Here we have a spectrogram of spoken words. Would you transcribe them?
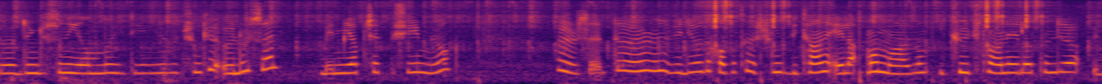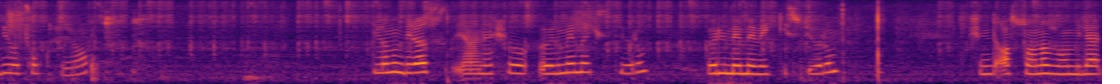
Dördüncüsünün yanına gideyim ya. Çünkü ölürsen benim yapacak bir şeyim yok. De videoyu da kapatırız. Çünkü bir tane el atmam lazım. 2-3 tane el atınca video çok uzuyor. Videonun biraz yani şu ölmemek istiyorum. Ölmememek istiyorum. Şimdi az sonra zombiler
